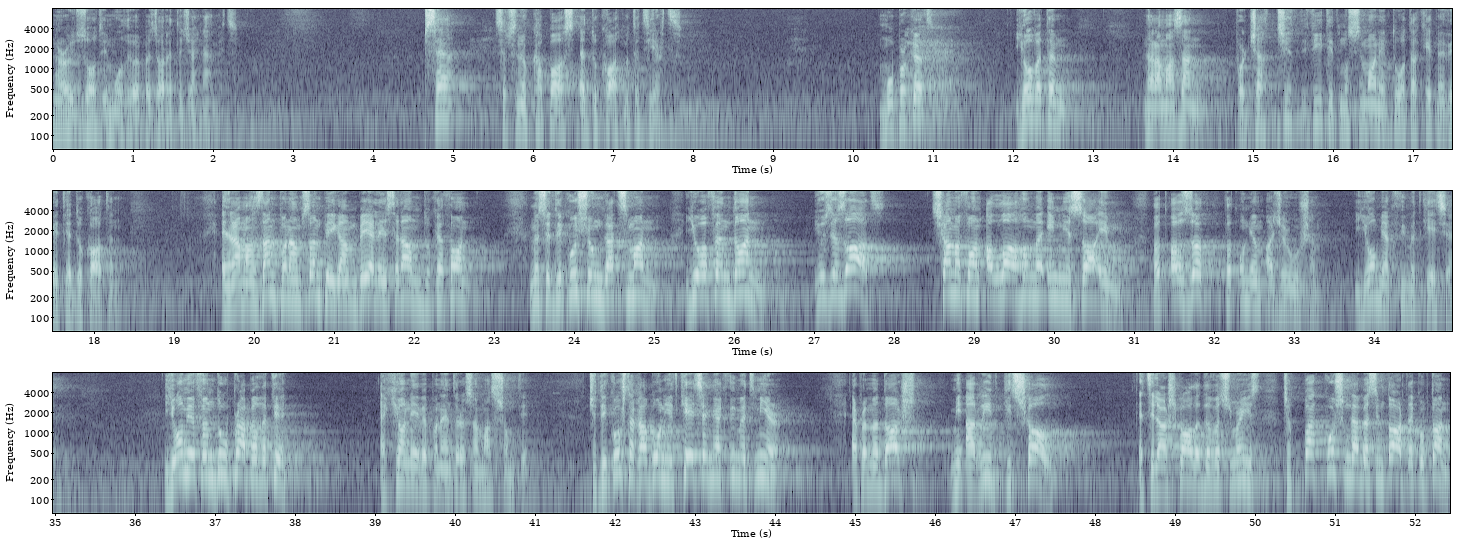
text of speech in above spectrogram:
Na rujt Zoti i madh prej zjarrit të xhehenemit. Pse? Sepse nuk ka pas edukatë me të tjerët. Mu për këtë, jo vetëm në Ramazan, por gjatë gjithë vitit muslimani duhet ta ketë me veti edukatën. E në Ramazan po na mëson pejgamberi alayhis salam duke thonë Nëse dikush ju ngacmon, ju ofendon, ju zezat, çka me thonë Allahumme inni saim, thotë o Zot, thotë unë jam agjërushëm, jo m'ja kthy me të keqe, jo m'e ofendu prapë edhe ti, e kjo neve po na intereson më së shumti, që dikush të ka bo një të keqe, m'ja kthy me të mirë, e për me dasht mi arrit këtë shkallë, e cila është shkallë e devotshmërisë që pak kush nga besimtarët e kupton,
